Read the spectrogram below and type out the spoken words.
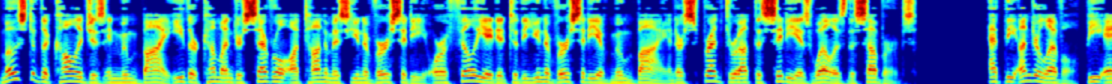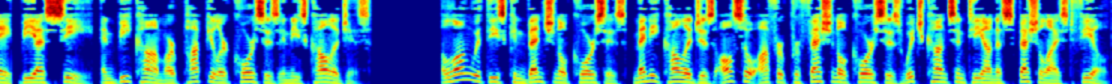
Most of the colleges in Mumbai either come under several autonomous university or affiliated to the University of Mumbai and are spread throughout the city as well as the suburbs. At the underlevel, BA, BSc, and BCom are popular courses in these colleges. Along with these conventional courses, many colleges also offer professional courses which concentrate on a specialized field.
